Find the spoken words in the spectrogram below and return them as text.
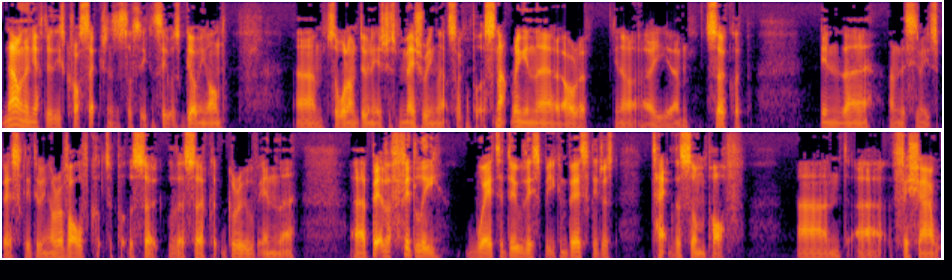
now and then you have to do these cross sections and stuff so you can see what's going on. Um, so what I'm doing is just measuring that so I can put a snap ring in there or a you know a um, circlip in there, and this is me just basically doing a revolve cut to put the cir- the circlip groove in there. A bit of a fiddly way to do this, but you can basically just take the sump off and uh, fish out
